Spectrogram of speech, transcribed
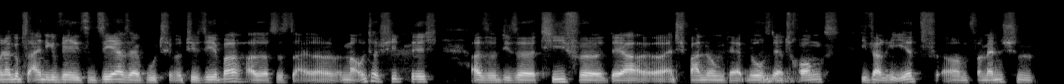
und dann gibt es einige die sind sehr, sehr gut hypnotisierbar. Also das ist äh, immer unterschiedlich. Also diese Tiefe der äh, Entspannung, der Hypnose, der Trance, die variiert ähm, von Menschen.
